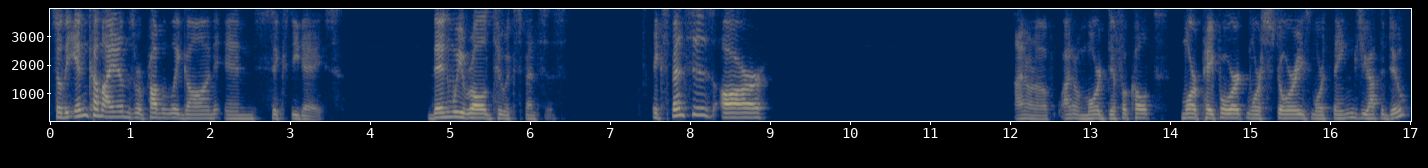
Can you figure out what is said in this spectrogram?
So the income items were probably gone in 60 days. Then we rolled to expenses. Expenses are, I don't know, I don't more difficult, more paperwork, more stories, more things you have to do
